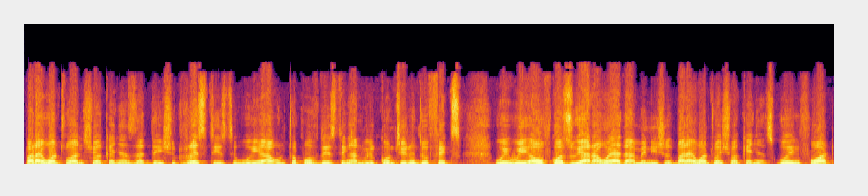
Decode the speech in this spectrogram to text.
But I want to assure Kenyans that they should rest easy. We are on top of this thing and we'll continue to fix. We, we, of course, we are aware there are many issues, but I want to assure Kenyans going forward,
